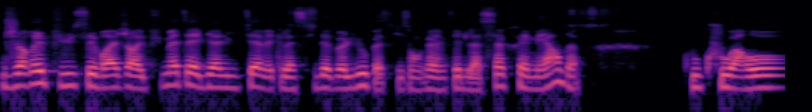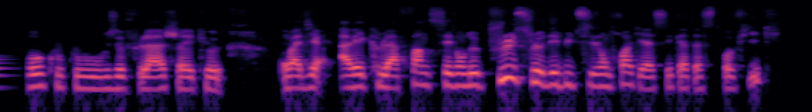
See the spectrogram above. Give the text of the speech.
j'aurais pu, c'est vrai, j'aurais pu mettre à égalité avec la CW parce qu'ils ont quand même fait de la sacrée merde. Coucou Arrow, coucou The Flash avec euh, on va dire, avec la fin de saison 2, plus le début de saison 3 qui est assez catastrophique.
